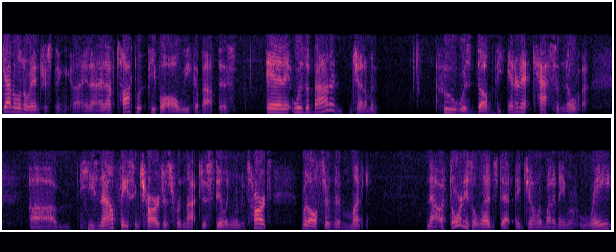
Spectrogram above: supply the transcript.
got a little interesting, uh, and, and I've talked with people all week about this. And it was about a gentleman who was dubbed the Internet Casanova. Um, he's now facing charges for not just stealing women's hearts, but also their money. Now, authorities allege that a gentleman by the name of Ray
